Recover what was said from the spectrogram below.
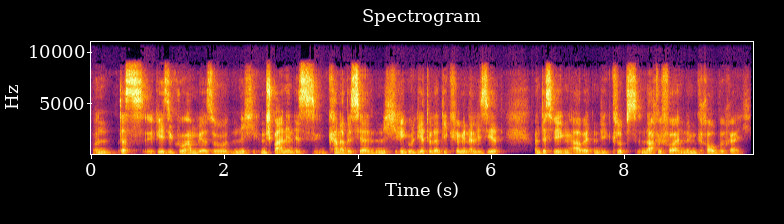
Und das Risiko haben wir so nicht. In Spanien ist Cannabis ja nicht reguliert oder dekriminalisiert. Und deswegen arbeiten die Clubs nach wie vor in einem Graubereich.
